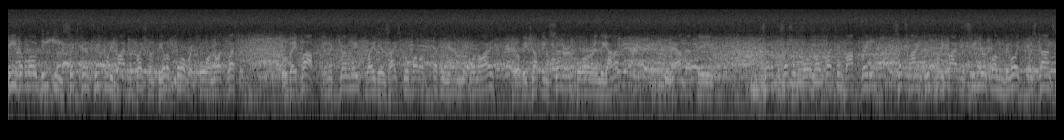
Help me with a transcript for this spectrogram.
G-O-O-D-E, 6'10", 225, and a freshman the other forward for Northwestern. Uwe Blab, Munich, Germany, played his high school ball at Effingham, Illinois. Will be jumping center for Indiana. And at the center position for Northwestern, Bob Grady, 6'9", 225, and a senior from Beloit, Wisconsin.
